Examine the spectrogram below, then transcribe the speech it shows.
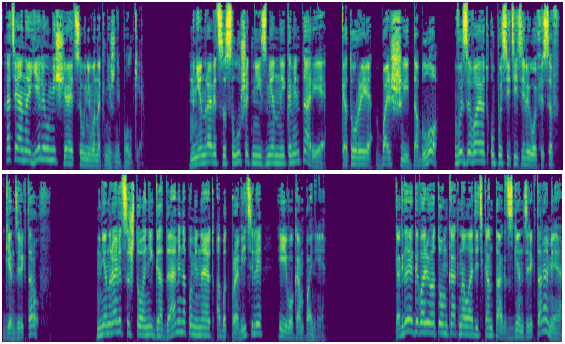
хотя она еле умещается у него на книжной полке. Мне нравится слушать неизменные комментарии, которые большие табло вызывают у посетителей офисов гендиректоров. Мне нравится, что они годами напоминают об отправителе и его компании. Когда я говорю о том, как наладить контакт с гендиректорами,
